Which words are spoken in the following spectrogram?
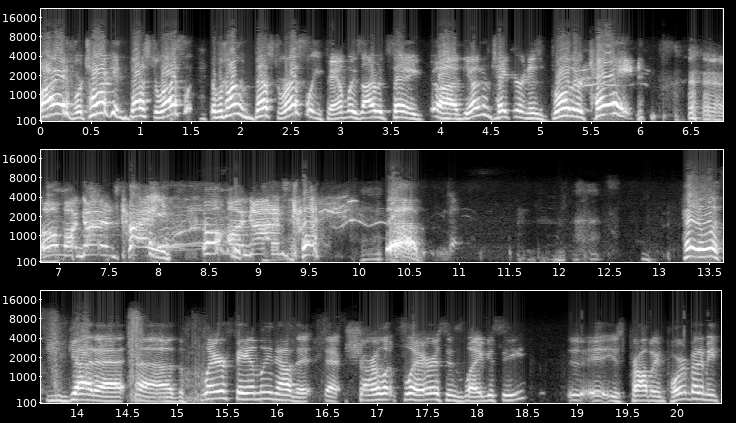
All right, if we're talking best wrestling, if we're talking best wrestling families, I would say uh, the Undertaker and his brother Kane. oh my God, it's Kane! Oh my God, it's Kane! Yeah. Hey, look, you've got uh, uh, the Flair family now that, that Charlotte Flair is his legacy is probably important. But I mean,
